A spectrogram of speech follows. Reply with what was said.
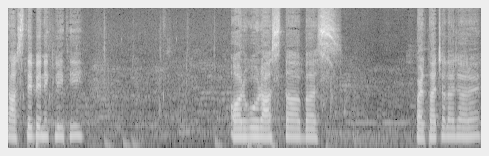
रास्ते पे निकली थी और वो रास्ता बस बढ़ता चला जा रहा है।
